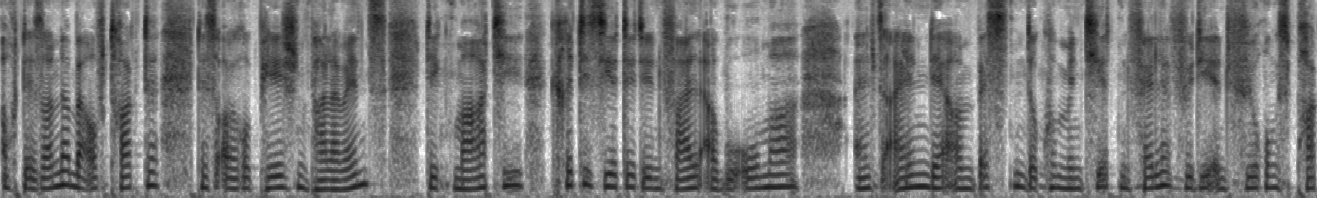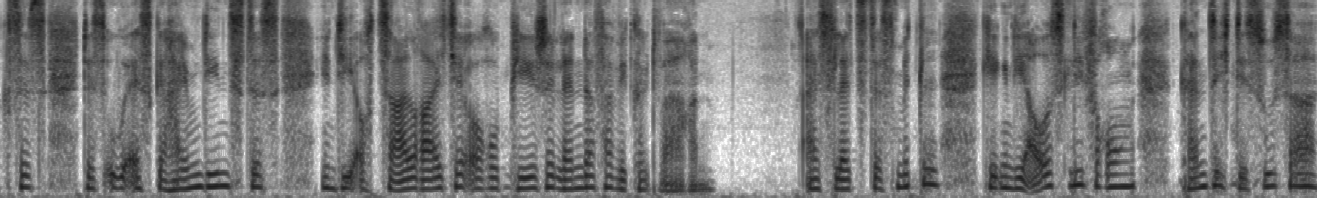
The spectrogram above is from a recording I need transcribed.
Auch der Sonderbeauftragte des Europäischen Parlaments, Dick Marty, kritisierte den Fall Abu Omar als einen der am besten dokumentierten Fälle für die Entführungspraxis des US-Geheimdienstes, in die auch zahlreiche europäische Länder verwickelt waren. Als letztes Mittel gegen die Auslieferung kann sich de Sousa,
